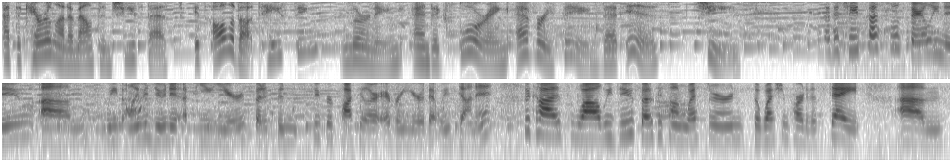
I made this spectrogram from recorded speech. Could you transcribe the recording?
At the Carolina Mountain Cheese Fest, it's all about tasting, learning, and exploring everything that is cheese. The Cheese Festival is fairly new. Um, we've only been doing it a few years, but it's been super popular every year that we've done it. It's because while we do focus on western, the western part of the state, um,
